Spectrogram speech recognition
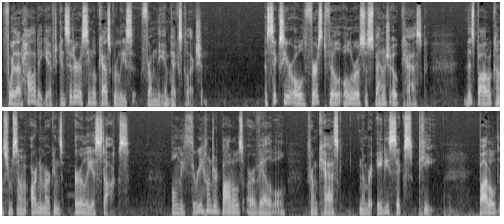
For that holiday gift, consider a single cask release from the Impex collection. A six year old first fill Oloroso Spanish oak cask, this bottle comes from some of Ardnamurchan's earliest stocks. Only 300 bottles are available, from cask number 86P, bottled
